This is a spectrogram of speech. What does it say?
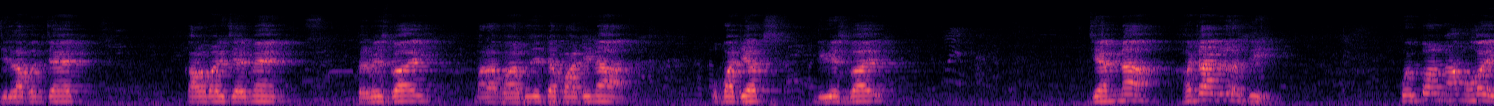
જિલ્લા પંચાયત કારોબારી ચેરમેન ધર્મેશભાઈ, મારા ભારતીય જનતા પાર્ટીના ઉપાધ્યક્ષ દિવેશભાઈ, જેમના હટાગ્રહથી કોઈ પણ કામ હોય,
